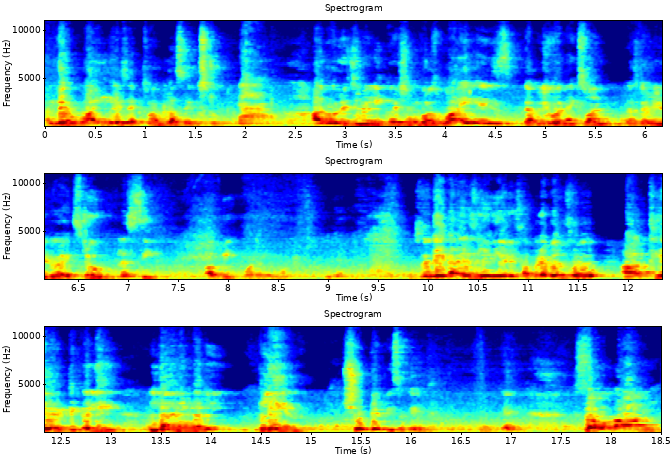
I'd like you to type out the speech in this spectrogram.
And there y is x1 plus x2. Our original equation was y is w1 x1 plus w2 x2 plus c or b, whatever you want. Okay? So the data is linearly separable. So uh, theoretically, learning a plane should be a piece of cake. Okay? So um,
